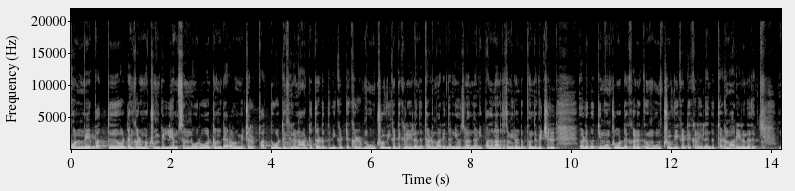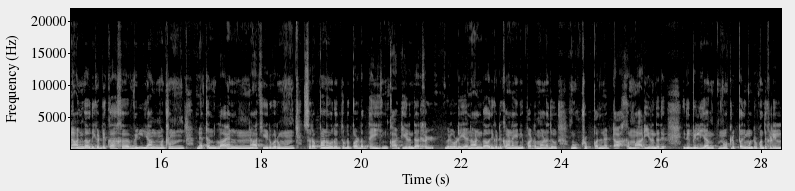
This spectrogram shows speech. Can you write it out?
கொன்வே பத்து ஓட்டங்கள் மற்றும் வில்லியம்சன் ஒரு ஓட்டம் டெரல் மிச்சல் பத்து ஓட்டங்கள் என அடுத்தடுத்து விக்கெட்டுகள் மூன்று விக்கெட்டுகளை இழந்து தடுமாறிந்த நியூசிலாந்து அணி பதினாறு தசம் இரண்டு பந்து வீச்சில் எழுபத்தி மூன்று ஓட்டங்களுக்கு மூன்று விக்கெட்டுகளை இழந்து தடுமாறி இருந்தது. நான்காவது விக்கெட்டுக்காக வில் யாங் மற்றும் நெத்தன் லாயன் ஆகிய இருவரும் சிறப்பான ஒரு துடுப்பாட்டத்தை காட்டியிருந்தார்கள். இவர்களுடைய நான்காவது கட்டுக்கான இணைப்பாட்டமானது நூற்று பதினெட்டாக மாறியிருந்தது. இதில் வில்லியாங் நூற்று பதிமூன்று பந்துகளில்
